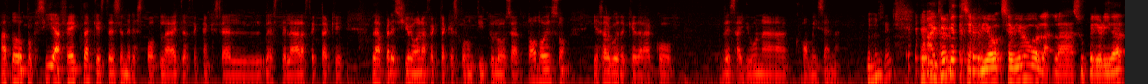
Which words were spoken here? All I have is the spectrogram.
a todo, porque sí afecta que estés en el spotlight, afecta que sea el, la estelar, afecta que la presión, afecta que es por un título, o sea, todo eso. Y es algo de que Draco desayuna, come y cena. Sí. Ay, creo que se vio, se vio la, la superioridad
